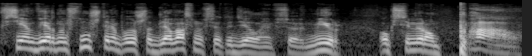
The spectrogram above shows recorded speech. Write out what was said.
всем верным слушателям, потому что для вас мы все это делаем. Все, мир, оксимирон, пау!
